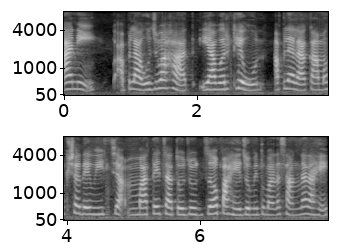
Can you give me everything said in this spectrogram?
आणि आपला उजवा हात यावर ठेवून आपल्याला कामाक्षा देवीच्या मातेचा तो जो जप आहे जो मी तुम्हाला सांगणार आहे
